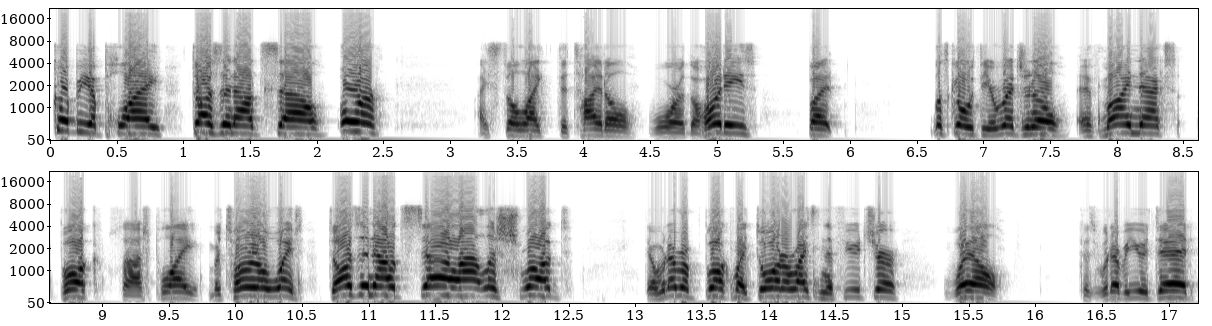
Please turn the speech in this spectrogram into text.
could be a play, doesn't outsell, or I still like the title, War of the Hoodies, but let's go with the original. If my next book slash play, Maternal Waves, doesn't outsell Atlas Shrugged, then whatever book my daughter writes in the future will. Because whatever you did,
